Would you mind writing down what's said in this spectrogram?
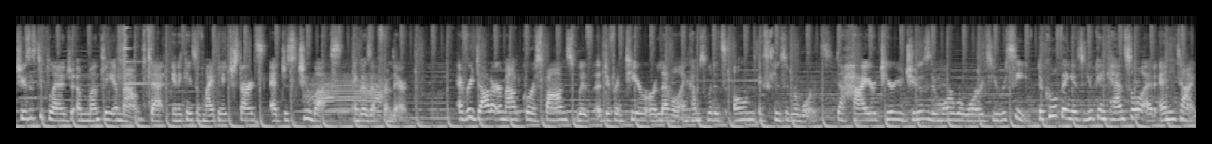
chooses to pledge a monthly amount that, in the case of my page, starts at just two bucks and goes up from there. Every dollar amount corresponds with a different tier or level and comes with its own exclusive rewards. The higher tier you choose, the more rewards you receive. The cool thing is you can cancel at any time,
